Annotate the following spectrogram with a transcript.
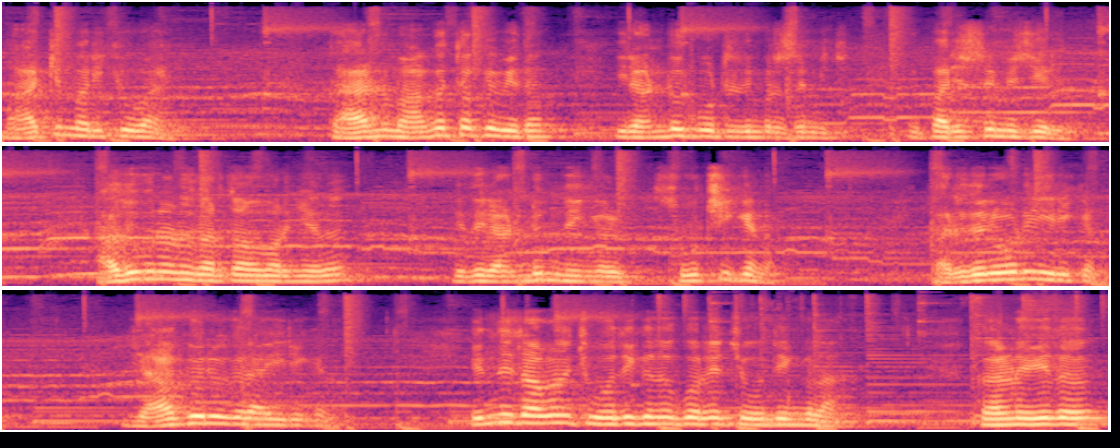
മാറ്റിമറിക്കുവാൻ കാരണമാകത്തക്ക വിധം ഈ രണ്ടു കൂട്ടരും പരിശ്രമിച്ച് പരിശ്രമിച്ചിരുന്നു. അതുകൊണ്ടാണ് കർത്താവ് പറഞ്ഞത് ഇത് രണ്ടും നിങ്ങൾ സൂക്ഷിക്കണം. കരുതലോടെ ഇരിക്കണം ജാഗരൂകരായിരിക്കണം. ഇന്ന് തവണ ചോദിക്കുന്ന കുറേ ചോദ്യങ്ങളാണ്. കാരണം ഇത്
